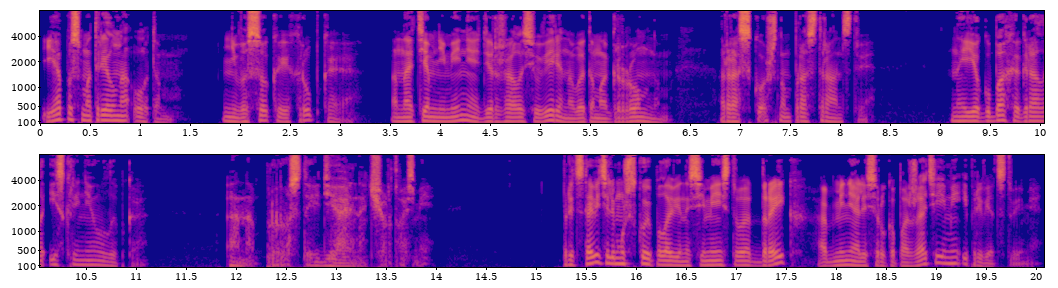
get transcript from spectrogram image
Я посмотрел на Отом. Невысокая и хрупкая, она, тем не менее, держалась уверенно в этом огромном, роскошном пространстве. На ее губах играла искренняя улыбка. Она просто идеальна, черт возьми. Представители мужской половины семейства Дрейк обменялись рукопожатиями и приветствиями.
